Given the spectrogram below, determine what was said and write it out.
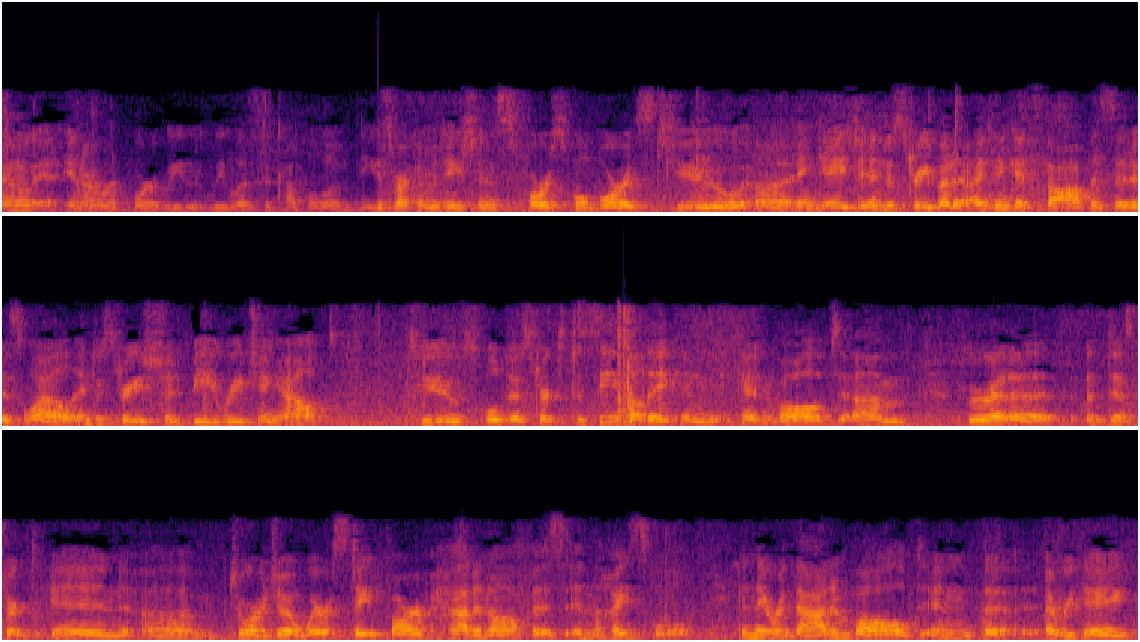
So Yeah. in our report, we, we list a couple of these recommendations for school boards to uh, engage industry, but I think it's the opposite as well. Industry should be reaching out to school districts to see how they can get involved. Um, we were at a, a district in um, Georgia where State Farm had an office in the high school, and they were that involved in the everyday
